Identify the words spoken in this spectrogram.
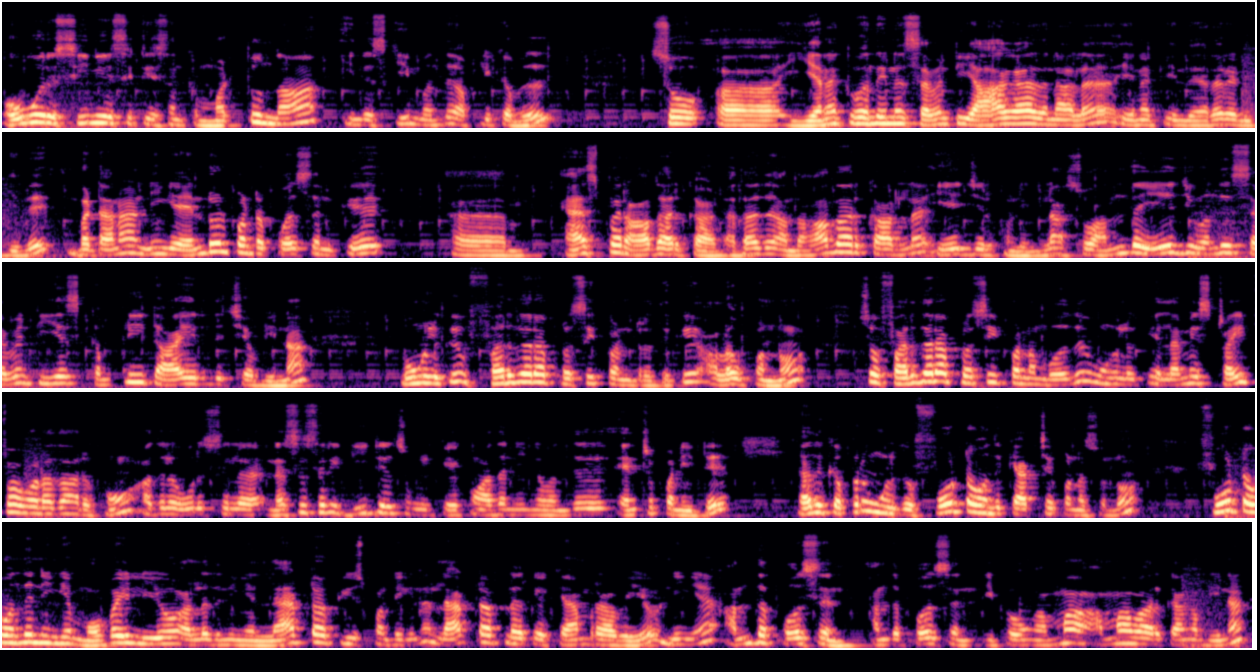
ஒவ்வொரு சீனியர் சிட்டிசனுக்கு மட்டும்தான் இந்த ஸ்கீம் வந்து அப்ளிகபிள் ஸோ எனக்கு வந்து இன்னும் செவன்ட்டி ஆகாதனால எனக்கு இந்த எரர் அடிக்குது. பட் ஆனால் நீங்கள் என்ரோல் பண்ணுற பர்சனுக்கு ஆஸ் பர் ஆதார் கார்டு அதாவது அந்த ஆதார் கார்டில் ஏஜ் இருக்கும் இல்லைங்களா? ஸோ அந்த ஏஜ் வந்து செவன்ட்டி இயர்ஸ் கம்ப்ளீட் ஆயிருந்துச்சு அப்படின்னா உங்களுக்கு ஃபர்தராக ப்ரொசீட் பண்ணுறதுக்கு அலோவ் பண்ணோம். ஸோ ஃபர்தராக ப்ரொசீட் பண்ணும்போது உங்களுக்கு எல்லாமே ஸ்ட்ரைட் ஃபார்வர்டாக தான் இருக்கும். அதில் ஒரு சில நெசசரி டீட்டெயில்ஸ் உங்களுக்கு கேட்கும். அதை நீங்கள் வந்து என்ட்ரு பண்ணிவிட்டு அதுக்கப்புறம் உங்களுக்கு ஃபோட்டோ வந்து கேப்சர் பண்ண சொல்லும். ஃபோட்டோ வந்து நீங்கள் மொபைல்லையோ அல்லது நீங்கள் லேப்டாப் யூஸ் பண்ணுறீங்கன்னா லேப்டாப்பில் இருக்க கேமராவையோ நீங்கள் அந்த பர்சன் அந்த பர்சன் இப்போ உங்கள் அம்மா அம்மாவாக இருக்காங்க அப்படின்னா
